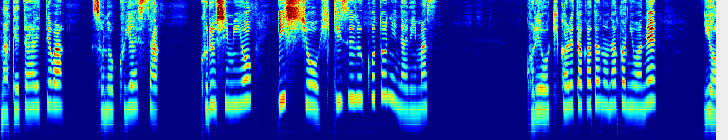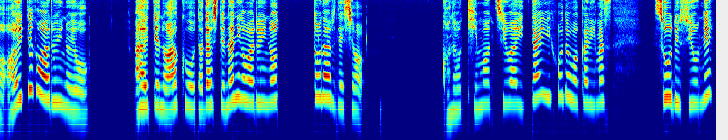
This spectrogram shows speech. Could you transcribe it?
負けた相手はその悔しさ苦しみを一生引きずることになります。これを聞かれた方の中にはね、いや、相手が悪いのよ。相手の悪を正して何が悪いのとなるでしょう。この気持ちは痛いほどわかります。そうですよね。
